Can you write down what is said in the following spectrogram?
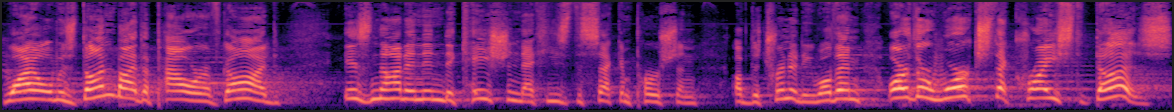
while it was done by the power of God, is not an indication that he's the second person of the Trinity. Well, then, are there works that Christ does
